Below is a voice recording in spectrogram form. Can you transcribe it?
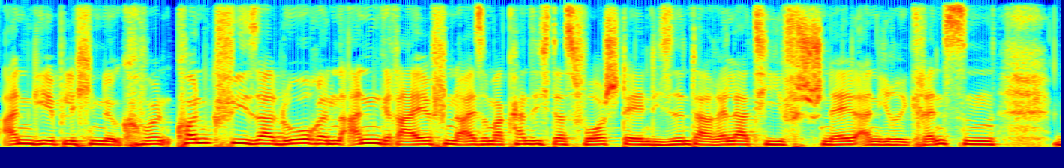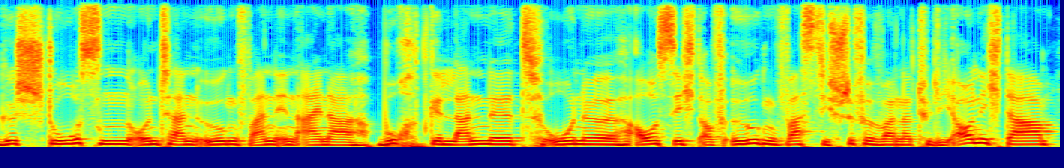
angeblichen Kon Konquisadoren angreifen. Also man kann sich das vorstellen, die sind da relativ schnell an ihre Grenzen gestoßen und dann irgendwann in einer Bucht gelandet, ohne Aussicht auf irgendwas. Die Schiffe waren natürlich auch nicht da,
